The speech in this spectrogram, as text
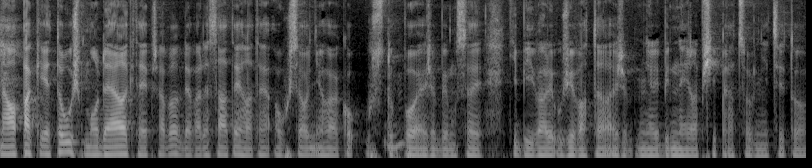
Naopak je to už model, který třeba byl v 90. letech a už se od něho jako ustupuje, mm-hmm. že by museli ti bývalí uživatelé, že by měli být nejlepší pracovníci. To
